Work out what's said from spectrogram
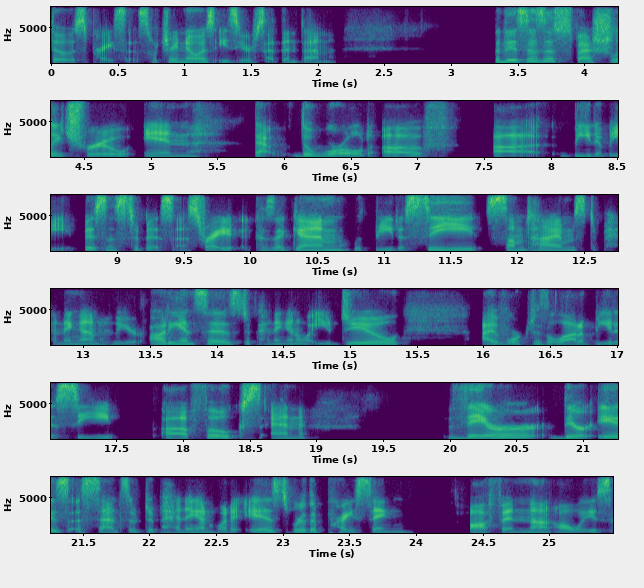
those prices, which I know is easier said than done. But this is especially true in that the world of uh, B2B, business to business, right? Because again, with B2C, sometimes depending on who your audience is, depending on what you do, I've worked with a lot of B2C uh, folks and there there is a sense of depending on what it is where the pricing often not always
